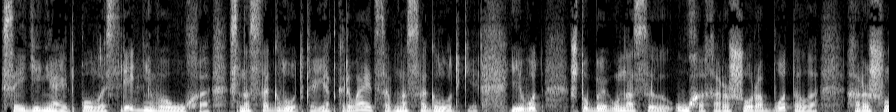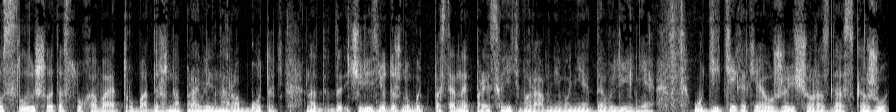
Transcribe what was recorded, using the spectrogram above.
соединяет полость среднего уха с носоглоткой и открывается в носоглотке. И вот, чтобы у нас ухо хорошо работало, хорошо слышало, эта слуховая труба должна правильно работать. через нее должно быть постоянно происходить выравнивание давления. У детей, как я уже еще раз да, скажу,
